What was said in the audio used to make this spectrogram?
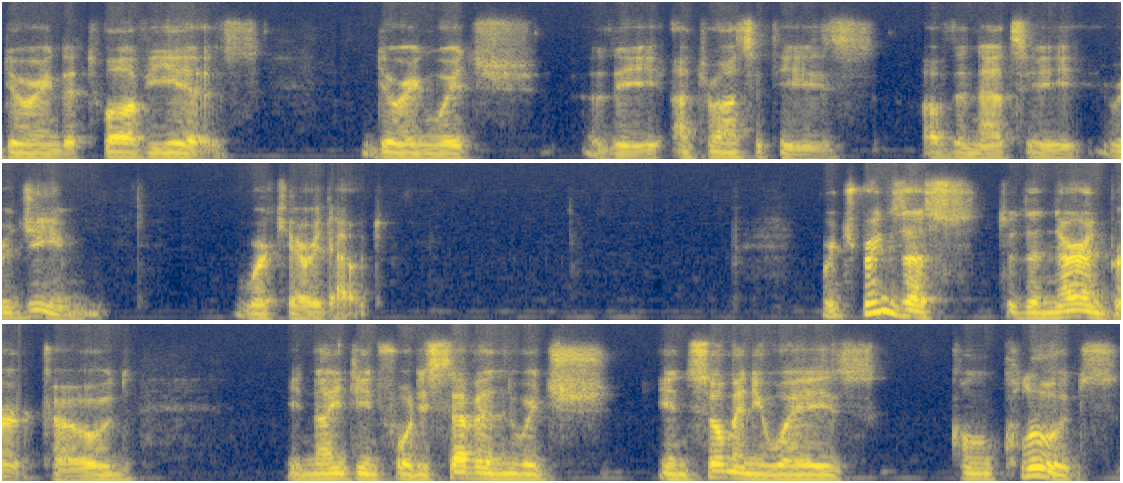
during the 12 years during which the atrocities of the Nazi regime were carried out. Which brings us to the Nuremberg Code in 1947, which in so many ways concludes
